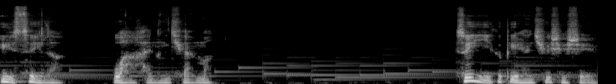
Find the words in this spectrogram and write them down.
玉碎了，瓦还能全吗？所以，一个必然趋势是，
